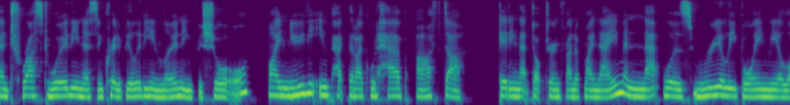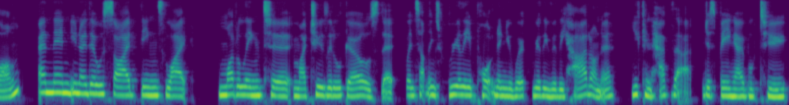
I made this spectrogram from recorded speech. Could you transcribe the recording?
and trustworthiness and credibility in learning for sure, I knew the impact that I could have after getting that doctor in front of my name. And that was really buoying me along. And then, you know, there were side things like modeling to my two little girls that when something's really important and you work really, really hard on it, you can have that. Just being able to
